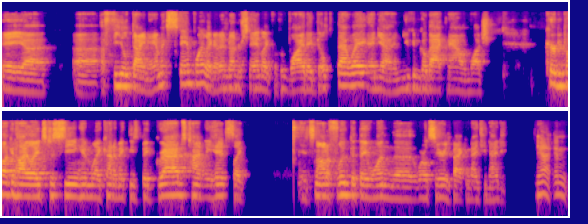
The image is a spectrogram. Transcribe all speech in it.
a uh, uh, a field dynamics standpoint. Like I didn't understand like why they built it that way. And yeah, and you can go back now and watch Kirby Puckett highlights, just seeing him like kind of make these big grabs, timely hits. Like it's not a fluke that they won the World Series back in 1990. Yeah, and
